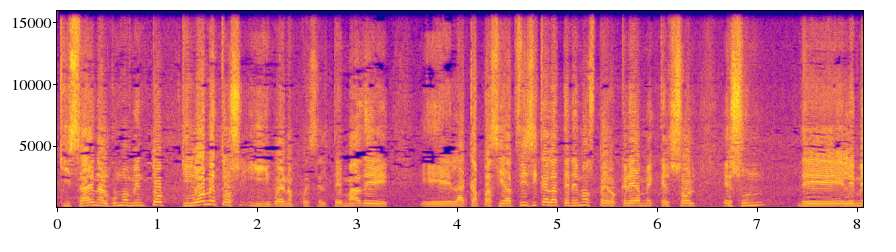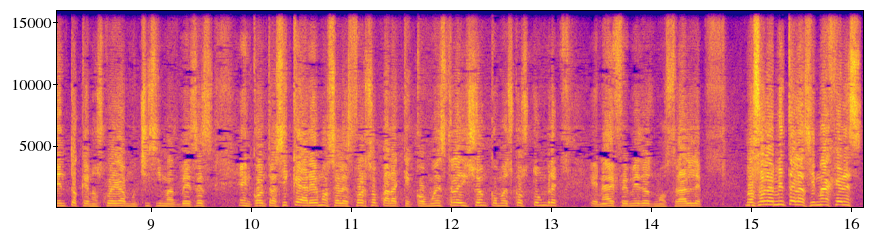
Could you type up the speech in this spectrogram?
quizá en algún momento kilómetros y bueno, pues el tema de eh, la capacidad física la tenemos, pero créame que el sol es un de elemento que nos juega muchísimas veces en contra. Así que haremos el esfuerzo para que, como es tradición, como es costumbre, en AF Medios mostrarle no solamente las imágenes,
